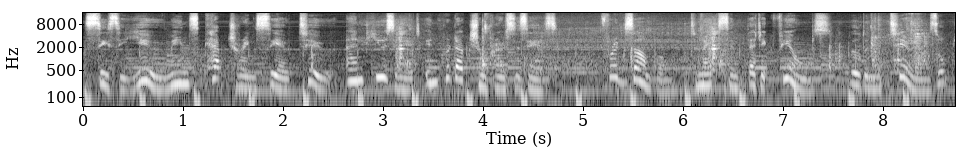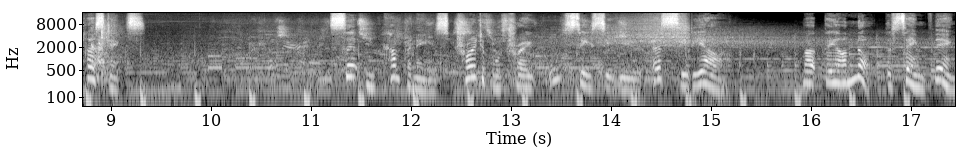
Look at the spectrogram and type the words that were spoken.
CCU means capturing CO2 and using it in production processes, for example, to make synthetic fuels, building materials or plastics. Certain companies try to portray all CCU as CDR, but they are not the same thing.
